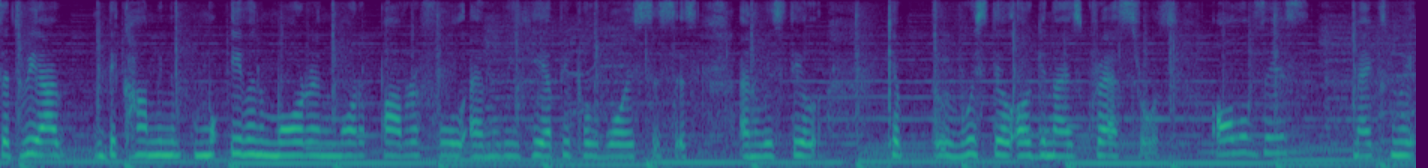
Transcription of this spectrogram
That we are becoming even more and more powerful and we hear people's voices and we still, we still organize grassroots. All of this makes me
